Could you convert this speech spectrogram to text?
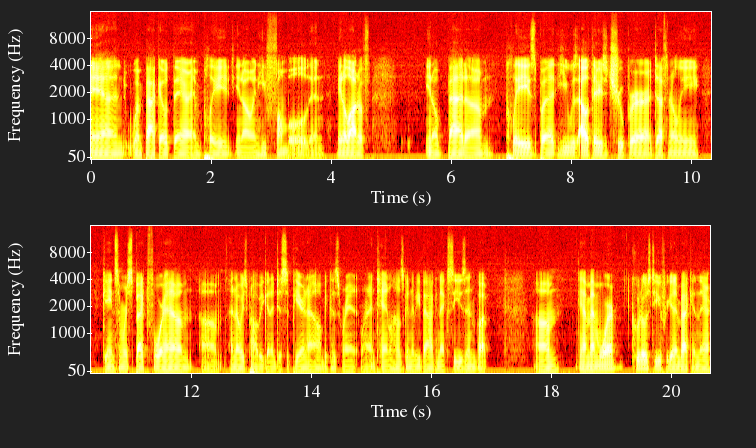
and went back out there and played, you know, and he fumbled and made a lot of, you know, bad um, plays, but he was out there. He's a trooper. Definitely gained some respect for him. Um, I know he's probably going to disappear now because Ryan, Ryan Tannehill's going to be back next season, but um, yeah, Matt Moore, kudos to you for getting back in there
